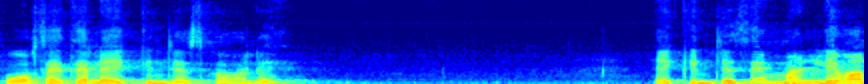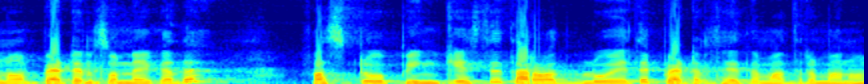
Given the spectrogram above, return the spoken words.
పూస అయితే ఇలా ఎక్కించేసుకోవాలి. ఎక్కించేసి మళ్ళీ మనం పెటల్స్ ఉన్నాయి కదా. ఫస్ట్ పింక్ వేస్తే తర్వాత బ్లూ అయితే పెటల్స్ అయితే మాత్రం మనం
